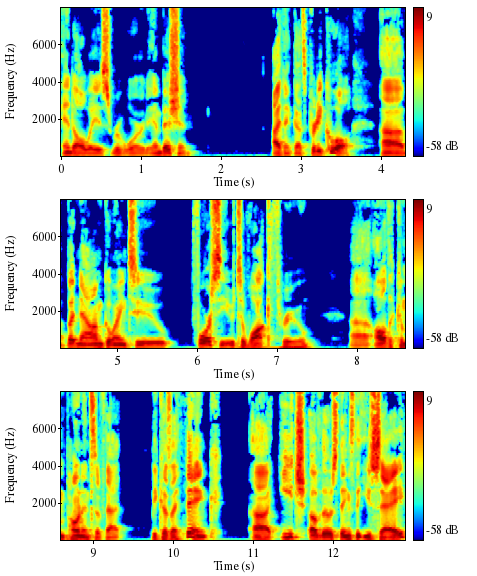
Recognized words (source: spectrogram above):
and always reward ambition. I think that's pretty cool. Uh, but now I'm going to force you to walk through uh, all the components of that because I think uh, each of those things that you say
